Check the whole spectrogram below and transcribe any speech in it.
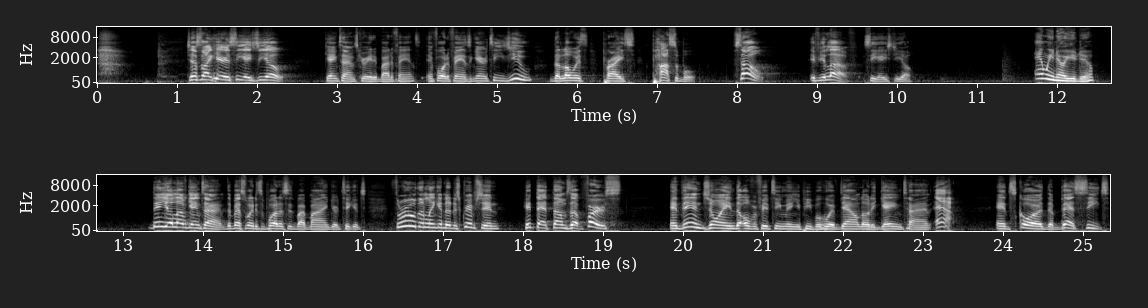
Just like here at CHGO, Game Time is created by the fans and for the fans and guarantees you the lowest price possible. So, if you love CHGO, And we know you do. then you'll love Game Time. The best way to support us is by buying your tickets through the link in the description. Hit that thumbs up first, and then join the over 15 million people who have downloaded Game Time app and scored the best seats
